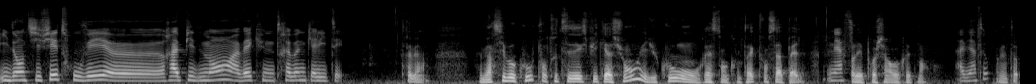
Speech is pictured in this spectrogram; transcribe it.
identifié, trouvé rapidement avec une très bonne qualité. Très bien. Merci beaucoup pour toutes ces explications et du coup on reste en contact, on s'appelle pour les prochains recrutements. À bientôt. À bientôt.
